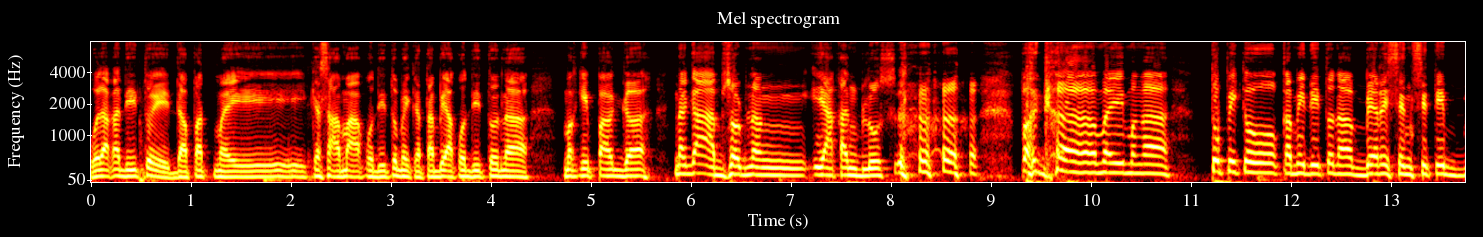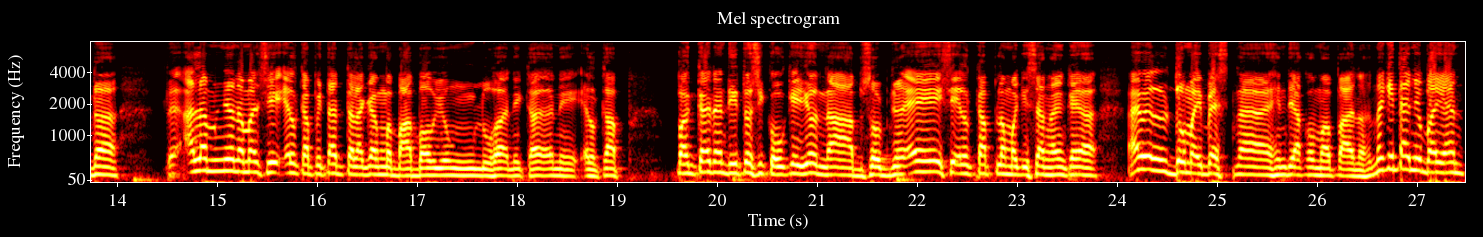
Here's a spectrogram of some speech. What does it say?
wala ka dito eh. Dapat may kasama ako dito, may katabi ako dito na makipag uh, nag-absorb ng iyakan blues. Pag uh, may mga topiko kami dito na very sensitive na alam niyo naman si El Capitan talagang mababaw yung luha ni, ni El Cap pagka nandito si Koke yon na-absorb niya. Eh, si El Cap lang mag-isa ngayon. Kaya, I will do my best na hindi ako mapano. Nakita niyo ba yan?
